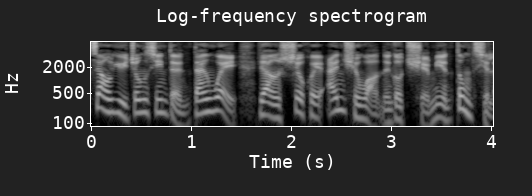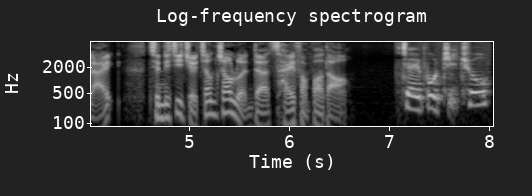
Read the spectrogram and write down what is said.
教育中心等单位，让社会安全网能够全面动起来。前天记者江昭伦的采访报道。教育部指出，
